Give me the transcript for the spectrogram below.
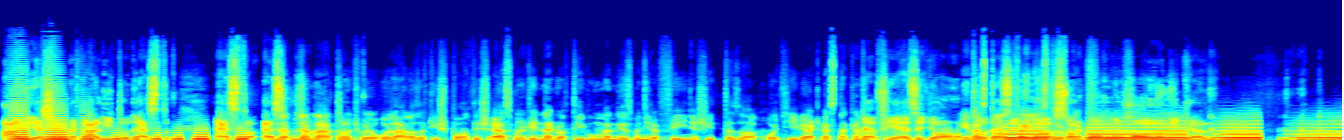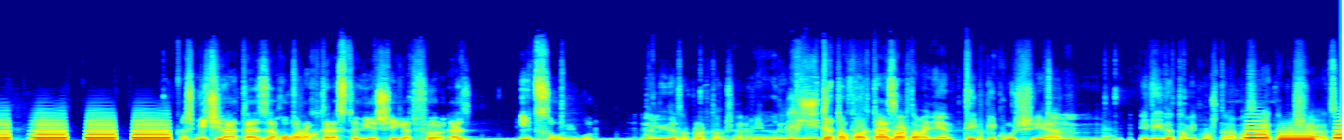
ADSR-nek állítod ezt, ezt, a, ezt Nem, nem látom, hogy hol, hol áll az a kis pont, és ez mondjuk egy negatívum, mert nézd, mennyire fényes itt ez a, hogy hívják, ezt nekem... De figyelj, ez egy olyan, Én tudod, ez egy olyan szakma, ahol hallani kell. És mit csináltál ezzel? Hova raktál ezt a hülyeséget föl? Ez itt szól jól. Leadet akartam csinálni, mindegy. Leadet akartál? Akartam egy ilyen tipikus ilyen leadet, amit mostanában szeretnek a srácok.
